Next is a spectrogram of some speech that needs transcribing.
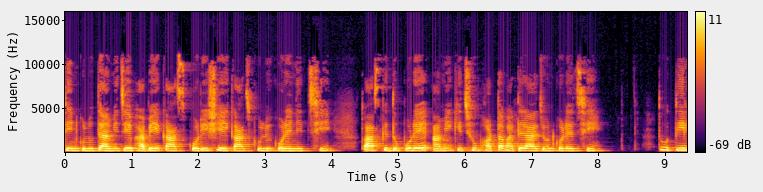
দিনগুলোতে আমি যেভাবে কাজ করি সেই কাজগুলি করে নিচ্ছি। তো আজকে দুপুরে আমি কিছু ভর্তা ভাতের আয়োজন করেছি। তো তিল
